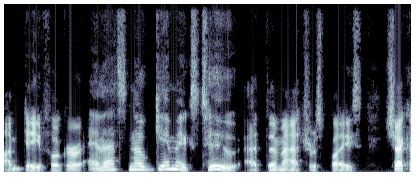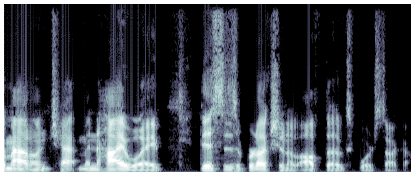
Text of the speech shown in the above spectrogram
I'm Dave Hooker, and that's no gimmicks, too, at the mattress place. Check them out on Chapman Highway. This is a production of OffTheHookSports.com.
